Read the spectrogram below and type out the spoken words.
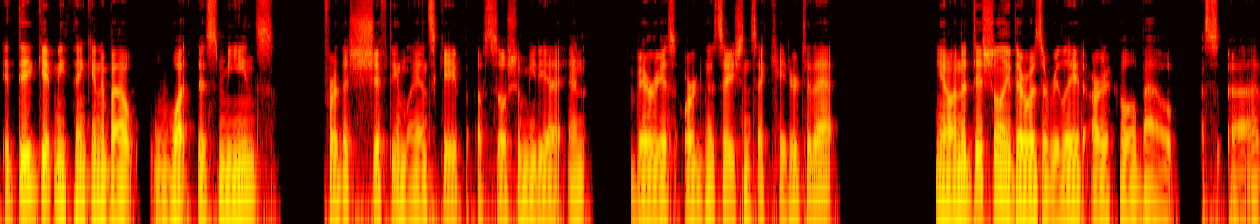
it did get me thinking about what this means for the shifting landscape of social media and various organizations that cater to that. You know, and additionally, there was a related article about uh,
